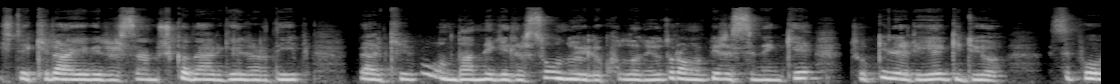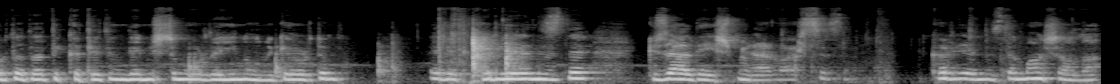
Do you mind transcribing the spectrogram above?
işte kiraya verirsem şu kadar gelir deyip belki ondan ne gelirse onu öyle kullanıyordur ama birisininki çok ileriye gidiyor. Sporda da dikkat edin demiştim orada yine onu gördüm. Evet kariyerinizde güzel değişmeler var sizin. Kariyerinizde maşallah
